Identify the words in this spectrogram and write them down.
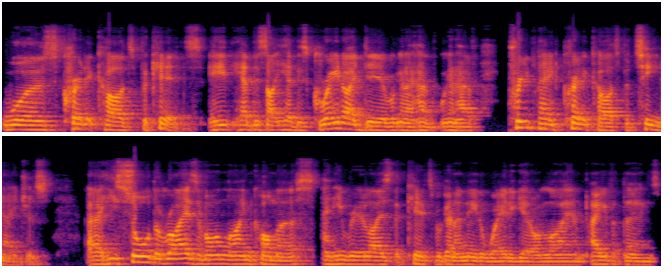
was credit cards for kids. He had this he had this great idea. We're gonna have we're gonna have prepaid credit cards for teenagers. Uh, he saw the rise of online commerce and he realized that kids were going to need a way to get online and pay for things.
